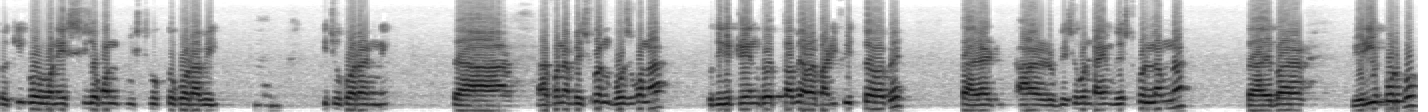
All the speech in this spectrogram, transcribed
তো কি করব? মানে এসছি যখন মিষ্টি মুখ তো করাবেই। কিছু করার নেই। তা এখন আর বেশিক্ষণ বসবো না। ওদিকে ট্রেন ধরতে হবে আবার বাড়ি ফিরতে হবে। তা আর- আর বেশিক্ষণ টাইম ওয়েস্ট করলাম না। তা এবার বেরিয়ে পড়ব।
